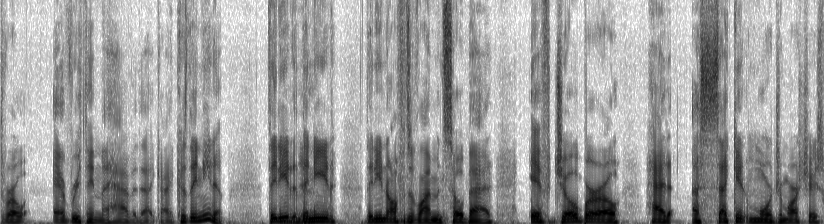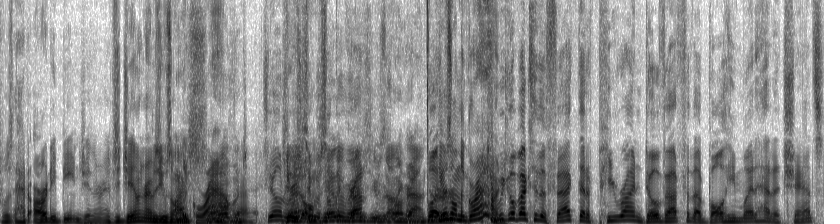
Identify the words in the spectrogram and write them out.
throw everything they have at that guy because they need him. They need they need they need an offensive lineman so bad. If Joe Burrow had a second more, Ja'Marr Chase was had already beaten Jalen Ramsey. Jalen Ramsey was on I the ground. that. Jalen He was Ramsey on- was on the ground. Ramsey was on on the the ground. He was on the ground. Can we go back to the fact that if Perine dove out for that ball, he might have had a chance?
